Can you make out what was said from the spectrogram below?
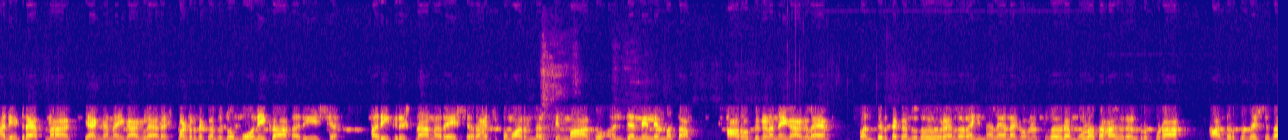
ಹನಿ ಟ್ರ್ಯಾಪ್ನ ಗ್ಯಾಂಗ್ ಅನ್ನ ಈಗಾಗಲೇ ಅರೆಸ್ಟ್ ಮಾಡಿರ್ತಕ್ಕಂಥದ್ದು. ಮೋನಿಕಾ, ಹರೀಶ್, ಹರಿಕೃಷ್ಣ, ನರೇಶ್, ರಾಜ್ಕುಮಾರ್, ನರಸಿಂಹ ಹಾಗೂ ಅಂಜನಿಲ್ ಎಂಬಂತ ಆರೋಪಿಗಳನ್ನ ಈಗಾಗಲೇ ಬಂತಿರ್ತಕ್ಕಂಥದ್ದು ಇವರೆಲ್ಲರ ಹಿನ್ನೆಲೆಯನ್ನ ಗಮನಿಸೋದಾದ್ರೆ ಮೂಲತಃ ಇವರೆಲ್ಲರೂ ಕೂಡ ಆಂಧ್ರ ಪ್ರದೇಶದ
